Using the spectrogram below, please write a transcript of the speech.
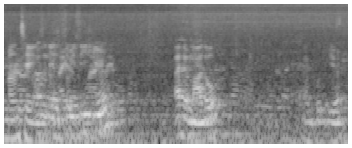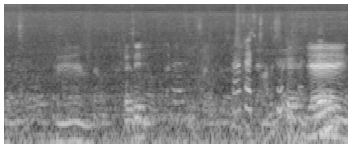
Mounting. What's the next? So you see here, I have model. I put here. Damn. That's it. Perfect. Okay. Yay.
